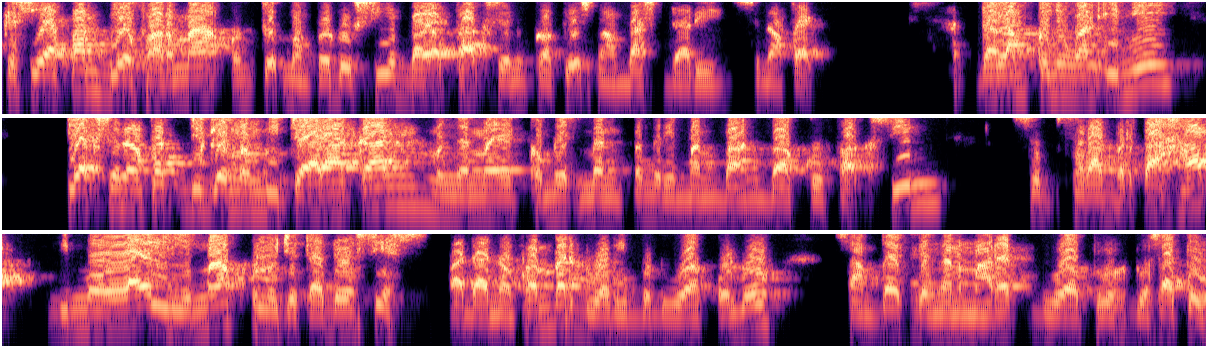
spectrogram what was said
kesiapan Bio Farma untuk memproduksi vaksin COVID-19 dari Sinovac. Dalam kunjungan ini, pihak Sinovac juga membicarakan mengenai komitmen pengiriman bahan baku vaksin secara bertahap dimulai 50 juta dosis pada November 2020 sampai dengan Maret 2021.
